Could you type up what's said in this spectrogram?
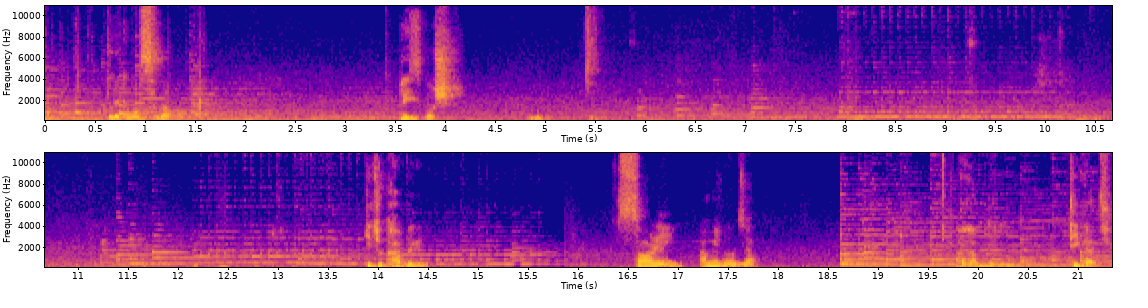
ওয়ালাইকুম আসসালাম। প্লিজ বস কিছু খাবেন? সরি আমি রোজা। আলহামদুলিল্লাহ ঠিক আছে।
